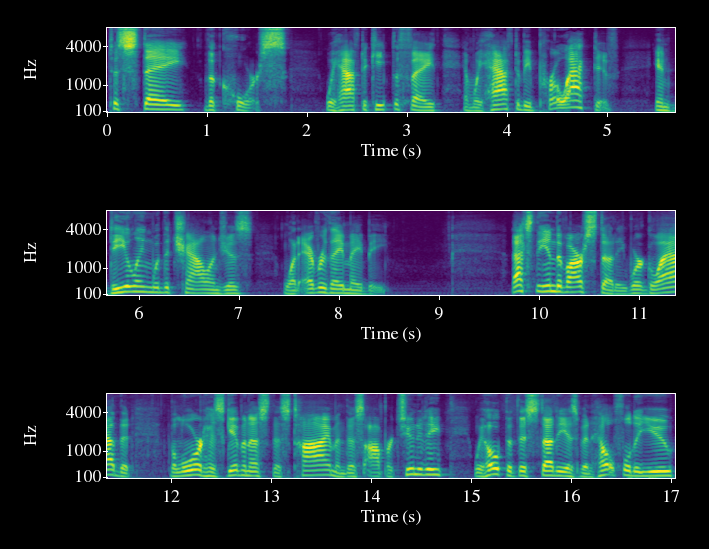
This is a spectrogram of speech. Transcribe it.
to stay the course. We have to keep the faith, and we have to be proactive in dealing with the challenges, whatever they may be. That's the end of our study. We're glad that the Lord has given us this time and this opportunity. We hope that this study has been helpful to you.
